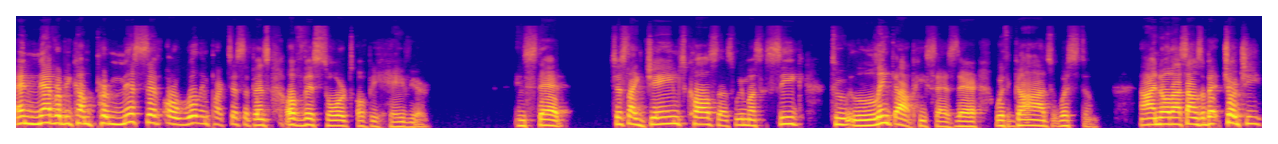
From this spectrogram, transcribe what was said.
and never become permissive or willing participants of this sort of behavior. Instead, just like James calls us, we must seek to link up, he says there, with God's wisdom. Now, I know that sounds a bit churchy,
